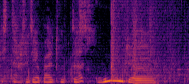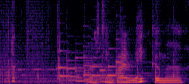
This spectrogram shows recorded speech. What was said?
ich dachte, der Ball drückt das runter. Habe ich den Ball weggemacht?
